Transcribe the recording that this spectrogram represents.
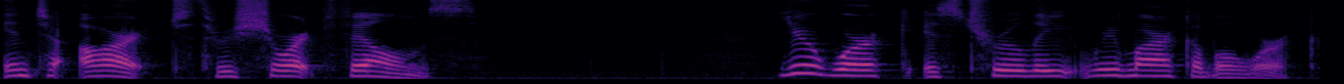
into art through short films. Your work is truly remarkable work.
